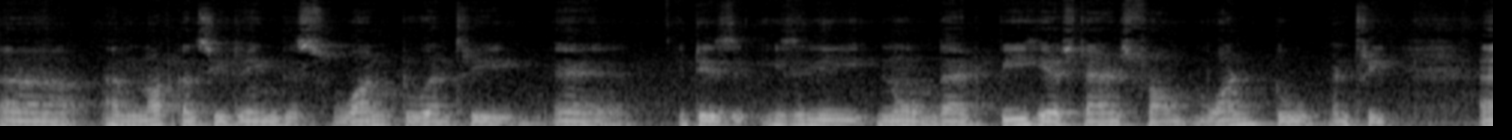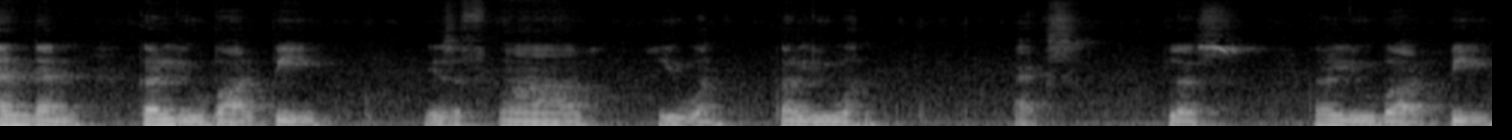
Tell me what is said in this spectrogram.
uh, I'm not considering this 1 2 and 3 uh, it is easily known that p here stands from 1 2 and 3 and then curl u bar p is uh, u1 curl u1 x plus curl u bar p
